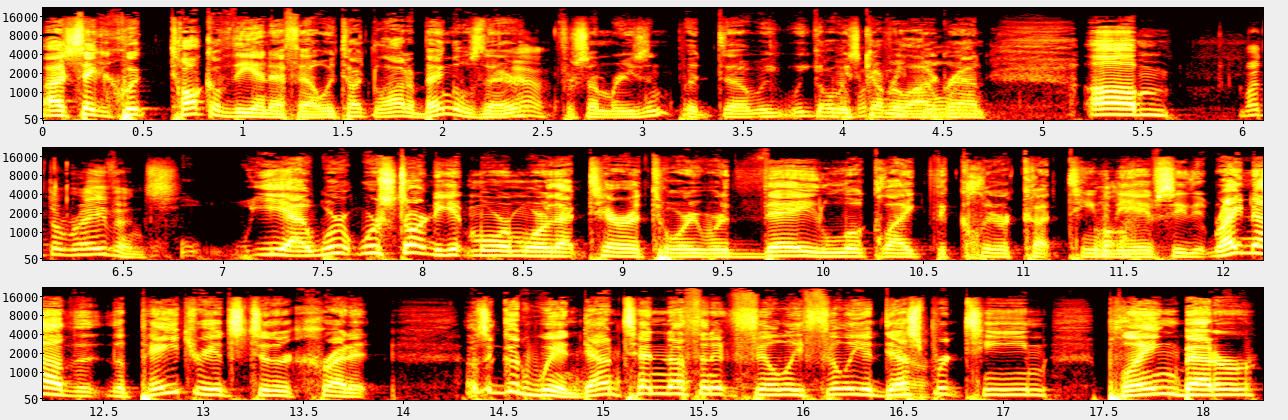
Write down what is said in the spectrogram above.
Uh, let's take a quick talk of the NFL. We talked a lot of Bengals there Yeah. for some reason, but uh, we we always are cover a lot of ground. Um, What the Ravens? yeah, we're we're starting to get more and more of that territory where they look like the clear cut team in the AFC. Right now, the, the Patriots, to their credit, that was a good win. Down ten nothing at Philly. Philly, a desperate team, playing better.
